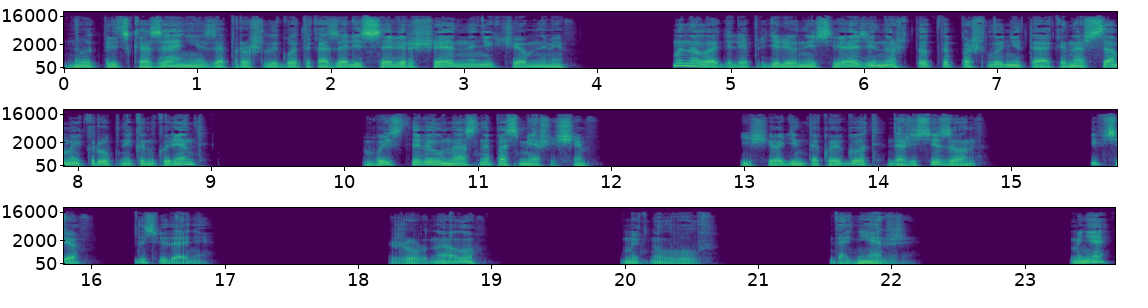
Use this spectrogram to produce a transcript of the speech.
Но вот предсказания за прошлый год оказались совершенно никчемными. Мы наладили определенные связи, но что-то пошло не так, и наш самый крупный конкурент выставил нас на посмешище. Еще один такой год, даже сезон, и все. До свидания. «Журналу?» — мыкнул Вулф. «Да нет же. Мне?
